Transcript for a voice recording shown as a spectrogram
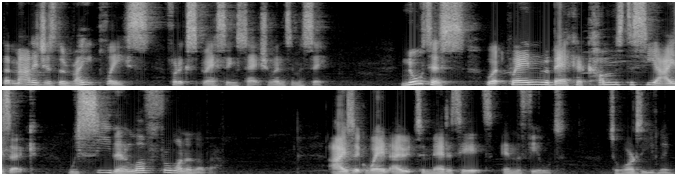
that marriage is the right place for expressing sexual intimacy. Notice that when Rebecca comes to see Isaac, we see their love for one another. Isaac went out to meditate in the field towards evening,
